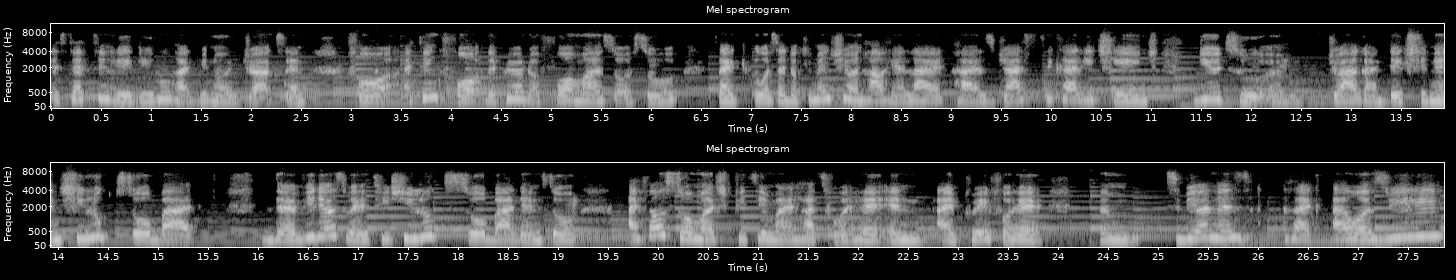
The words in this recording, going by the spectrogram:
a certain lady who had been on drugs and for I think for the period of four months or so, like it was a documentary on how her life has drastically changed due to um, drug addiction. And she looked so bad. The videos were she looked so bad. And so i felt so much pity in my heart for her and i prayed for her um, to be honest, like I was really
